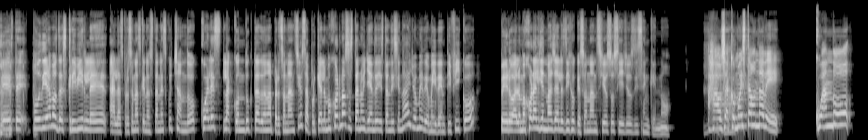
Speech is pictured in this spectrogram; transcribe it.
Este, pudiéramos describirle a las personas que nos están escuchando cuál es la conducta de una persona ansiosa, porque a lo mejor nos están oyendo y están diciendo, ay, yo medio me identifico, pero a lo mejor alguien más ya les dijo que son ansiosos y ellos dicen que no. Ajá, o sea, como esta onda de cuando,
